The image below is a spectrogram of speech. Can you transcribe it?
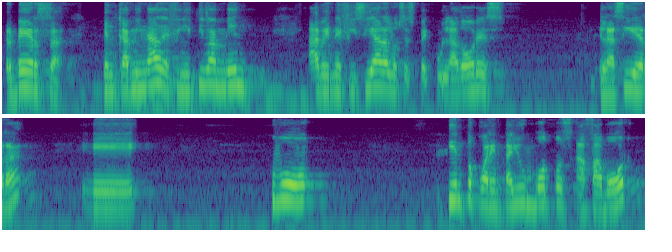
perversa, encaminada definitivamente a beneficiar a los especuladores de la sierra, hubo 141 votos a favor,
